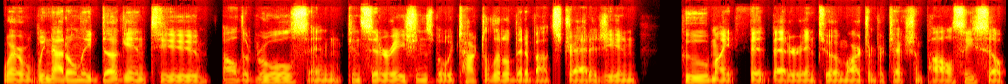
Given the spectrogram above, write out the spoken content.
where we not only dug into all the rules and considerations, but we talked a little bit about strategy and who might fit better into a margin protection policy. So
